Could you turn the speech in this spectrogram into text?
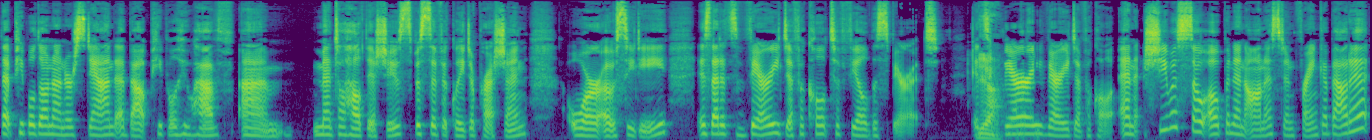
that people don't understand about people who have um, mental health issues, specifically depression or OCD, is that it's very difficult to feel the spirit. It's yeah. very, very difficult. And she was so open and honest and frank about it.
